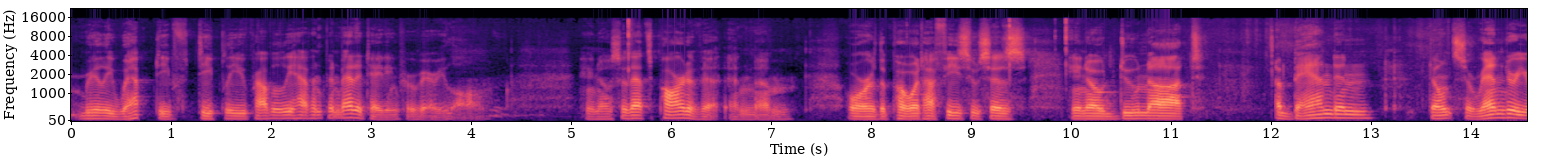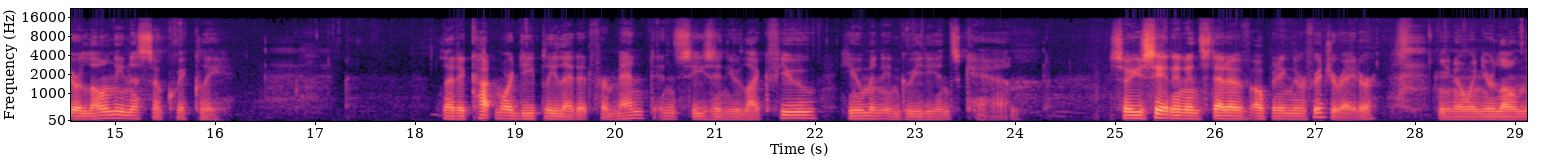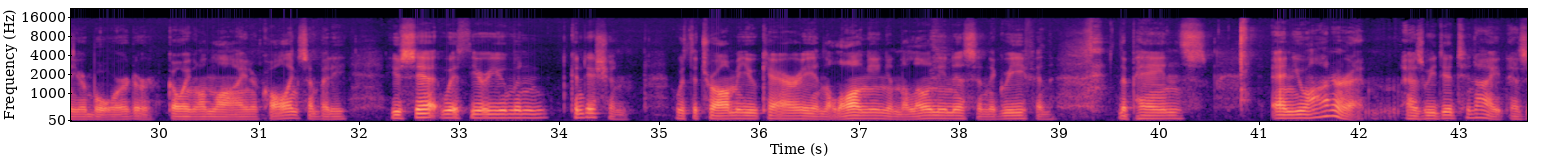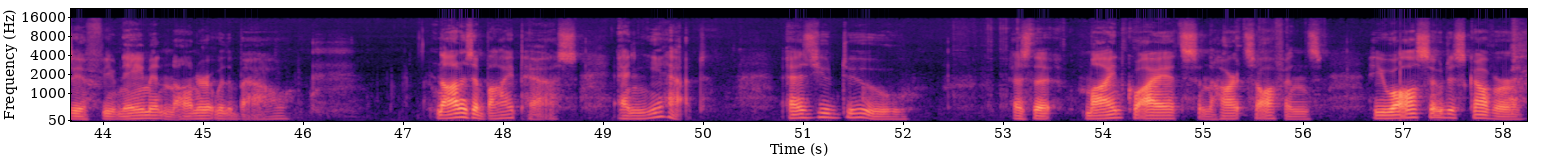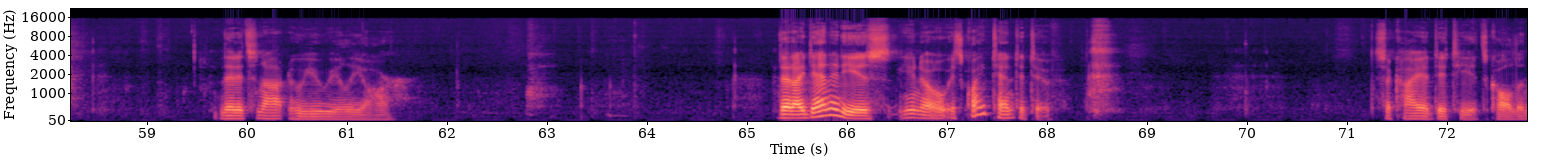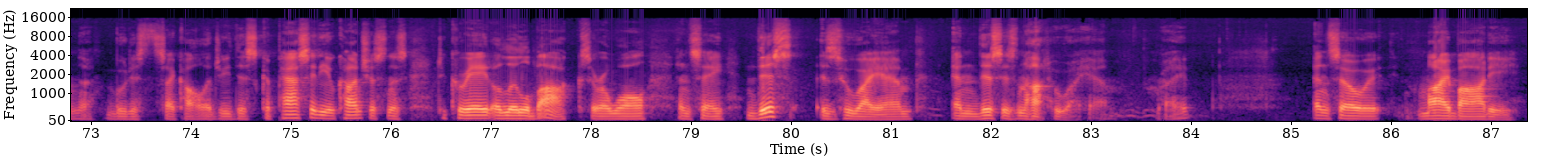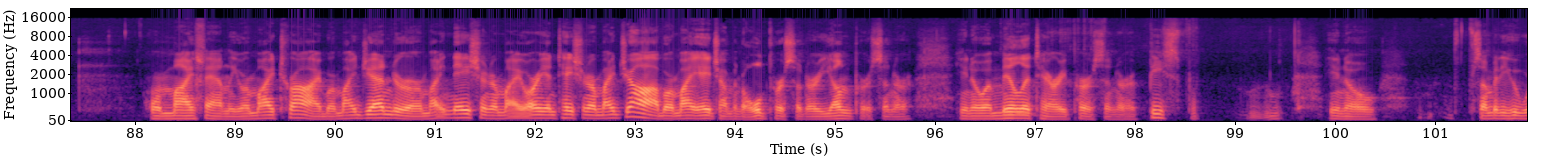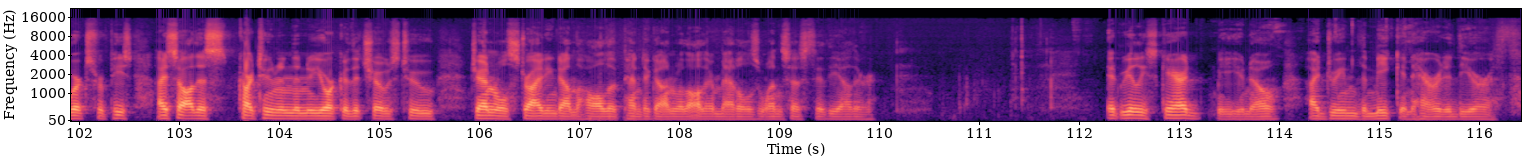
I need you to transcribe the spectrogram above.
really wept deep, deeply, you probably haven't been meditating for very long. You know, so that's part of it. And um, or the poet Hafiz who says, you know, do not abandon, don't surrender your loneliness so quickly. Let it cut more deeply, let it ferment and season you like few human ingredients can. So you sit and instead of opening the refrigerator, you know, when you're lonely or bored or going online or calling somebody, you sit with your human condition, with the trauma you carry and the longing and the loneliness and the grief and the pains, and you honor it as we did tonight, as if you name it and honor it with a bow. Not as a bypass, and yet, as you do, as the mind quiets and the heart softens, you also discover that it's not who you really are. That identity is, you know, it's quite tentative. Sakkaya Ditthi, it's called in the Buddhist psychology, this capacity of consciousness to create a little box or a wall and say, this is who I am, and this is not who I am, right? And so my body or my family or my tribe or my gender or my nation or my orientation or my job or my age i'm an old person or a young person or you know a military person or a peaceful you know somebody who works for peace i saw this cartoon in the new yorker that shows two generals striding down the hall of the pentagon with all their medals one says to the other it really scared me, you know. I dreamed the meek inherited the earth.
